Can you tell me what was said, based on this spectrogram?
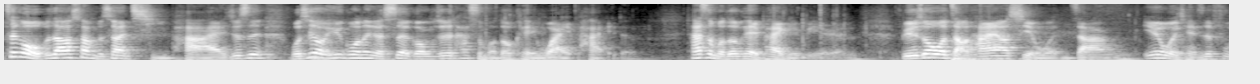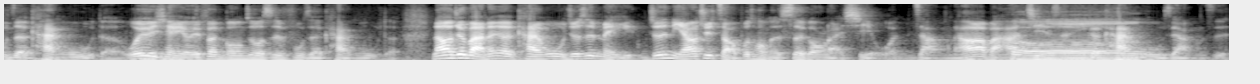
这个我不知道算不算奇葩，就是我是有遇过那个社工，就是他什么都可以外派的。他什么都可以派给别人，比如说我找他要写文章，因为我以前是负责刊物的，我以前有一份工作是负责刊物的，然后就把那个刊物，就是每就是你要去找不同的社工来写文章，然后要把它写成一个刊物这样子，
